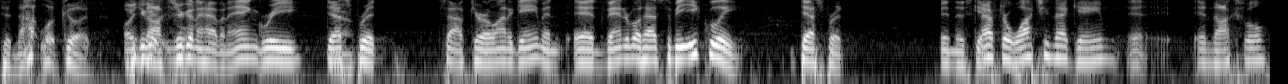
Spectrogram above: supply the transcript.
did not look good. Oh, you're, you're going to have an angry, desperate South Carolina game, and, and Vanderbilt has to be equally desperate in this game. After watching that game in Knoxville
